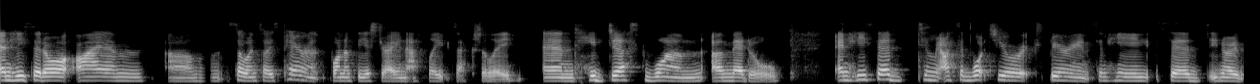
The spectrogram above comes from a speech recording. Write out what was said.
And he said oh I am um, so and so's parent one of the Australian athletes actually and he just won a medal. And he said to me I said what's your experience? And he said you know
